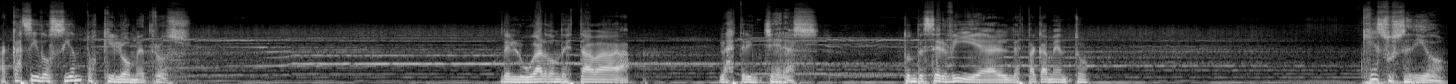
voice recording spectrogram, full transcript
a casi 200 kilómetros del lugar donde estaban las trincheras, donde servía el destacamento. ¿Qué sucedió?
